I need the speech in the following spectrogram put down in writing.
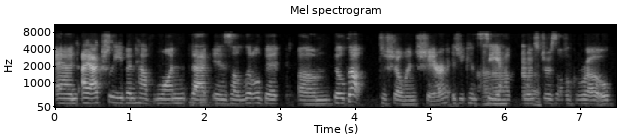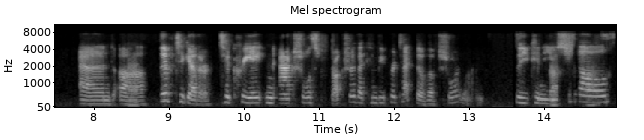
and I actually even have one that is a little bit um, built up to show and share. As you can see uh, how oysters all grow and uh, live together to create an actual structure that can be protective of shoreline. So you can use shells,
